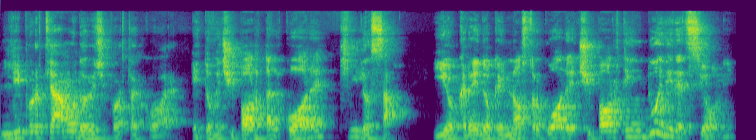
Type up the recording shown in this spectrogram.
Li portiamo dove ci porta il cuore. E dove ci porta il cuore? Chi lo sa? Io credo che il nostro cuore ci porti in due direzioni.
